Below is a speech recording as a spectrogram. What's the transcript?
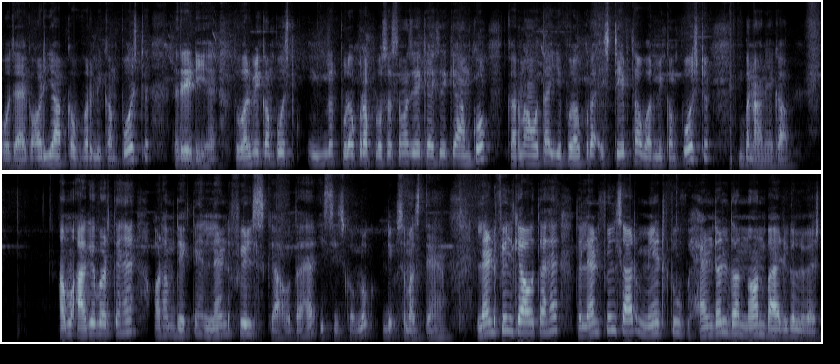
हो जाएगा और ये आपका वर्मी कंपोस्ट रेडी है। तो वर्मी कंपोस्ट पूरा पूरा प्रोसेस समझिए कैसे क्या हमको करना होता है? ये पूरा पूरा स्टेप था वर्मी कंपोस्ट बनाने का। हम आगे बढ़ते हैं और हम देखते हैं लैंड क्या होता है। इस चीज़ को हम लोग समझते हैं। लैंड फ़ील्ड क्या होता है? तो landfills are made to handle the non biodegradable waste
